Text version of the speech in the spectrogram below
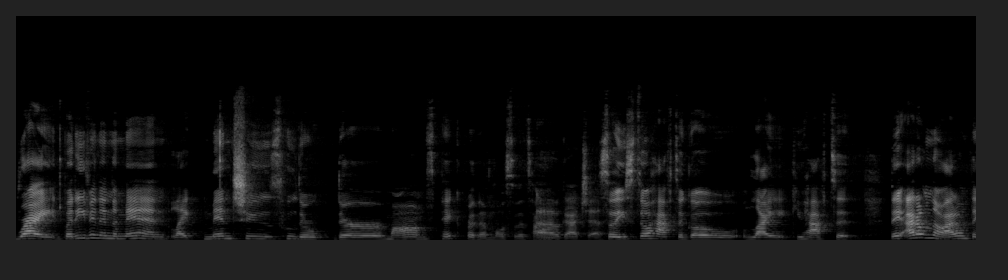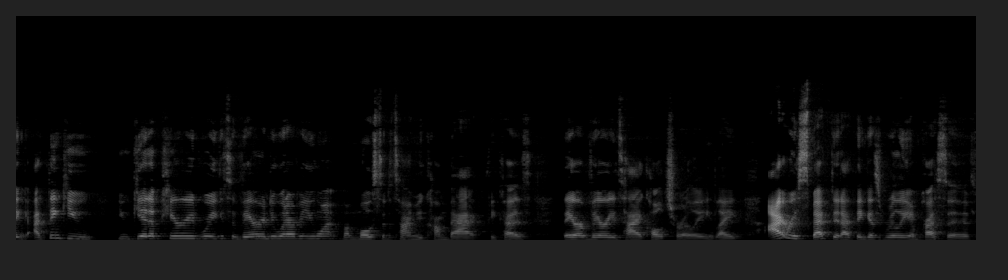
Right, but even in the men, like men choose who their their moms pick for them most of the time. Oh, gotcha. So you still have to go like you have to. They I don't know. I don't think I think you you get a period where you get to vary and do whatever you want, but most of the time you come back because they are very tied culturally. Like I respect it. I think it's really impressive.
